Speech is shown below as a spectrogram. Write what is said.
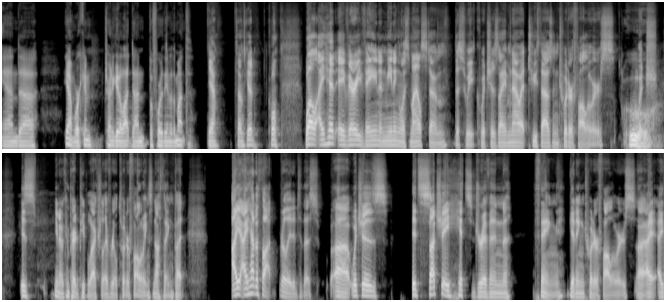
and uh, yeah, I'm working, trying to get a lot done before the end of the month. Yeah, sounds good. Cool. Well, I hit a very vain and meaningless milestone this week, which is I am now at 2,000 Twitter followers, Ooh. which is, you know, compared to people who actually have real Twitter followings, nothing. But I, I had a thought related to this, uh, which is it's such a hits driven thing getting Twitter followers. Uh, I, I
